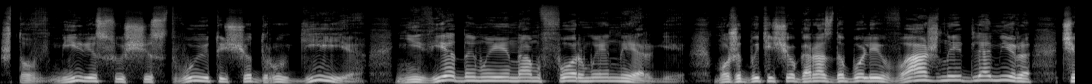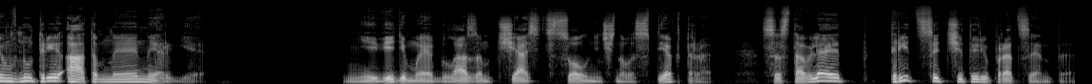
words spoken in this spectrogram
что в мире существуют еще другие, неведомые нам формы энергии, может быть, еще гораздо более важные для мира, чем внутриатомная энергия. Невидимая глазом часть солнечного спектра составляет 34%,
